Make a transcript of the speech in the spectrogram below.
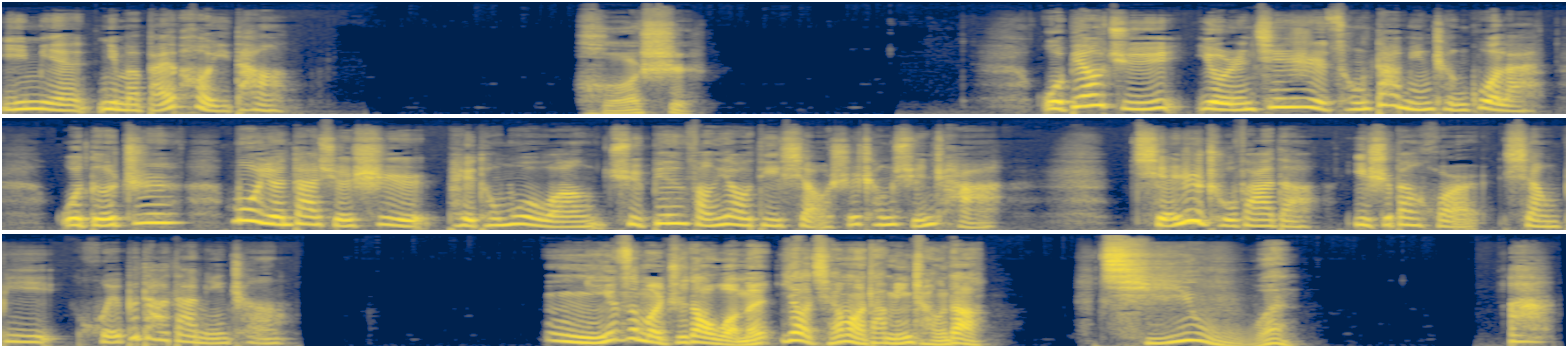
以免你们白跑一趟。”“何事？”“我镖局有人今日从大明城过来，我得知墨渊大学士陪同墨王去边防要地小石城巡查，前日出发的，一时半会儿想必回不到大明城。”你怎么知道我们要前往大明城的？齐武问。啊，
